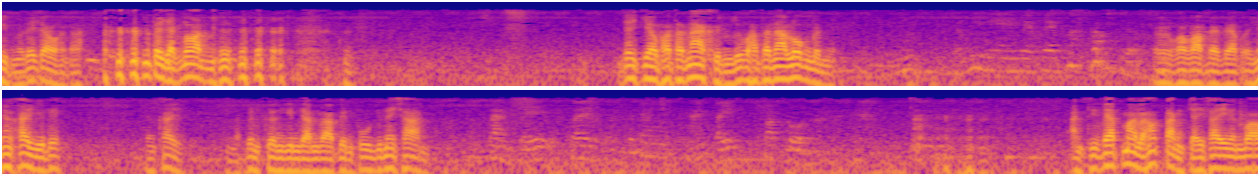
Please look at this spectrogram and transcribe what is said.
ถิ่นมาได้เจ้าหนนะแต่อยากนอนยายเกียวพัฒนาขึ้นหรือพัฒนาลงเลยเนี่ย เออว่าว่าแบบแบบเออยังไข่อยู่เดิยังไข่น่ะเป็นเครื่องยืนยันว่าเป็นผู้อยู่ในชาติตั้งใจใส่ก็ยังหายไปปั๊บโดนนะอันที่แวบมาแล้วเขาตั้งใจใส่กันบ่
